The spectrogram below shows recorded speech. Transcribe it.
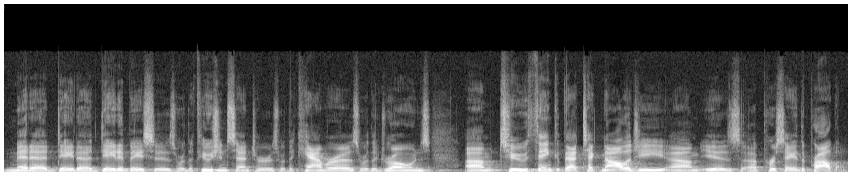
metadata databases or the fusion centers or the cameras or the drones, um, to think that technology is uh, per se the problem.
